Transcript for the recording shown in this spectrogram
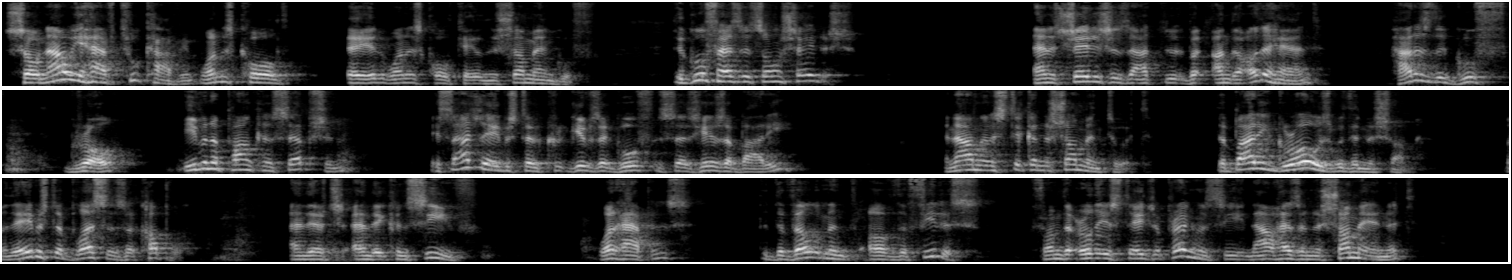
So now we have two kavim. One is called Eir, one is called Kel, neshama and guf. The guf has its own shadish. And its shadish is not, but on the other hand, how does the guf grow? Even upon conception, it's not that Abishter gives a goof and says, here's a body, and now I'm going to stick a neshama into it. The body grows within the neshama. When the Abishta blesses a couple and, and they conceive, what happens? The development of the fetus from the earliest stage of pregnancy now has a neshama in it,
